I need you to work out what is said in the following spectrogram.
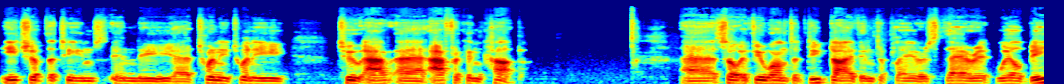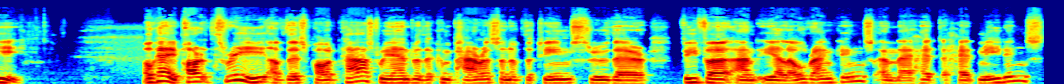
each of the teams in the uh, 2020 to uh, African Cup. Uh, so if you want a deep dive into players, there it will be. Okay, part three of this podcast, we end with a comparison of the teams through their FIFA and ELO rankings and their head to head meetings.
